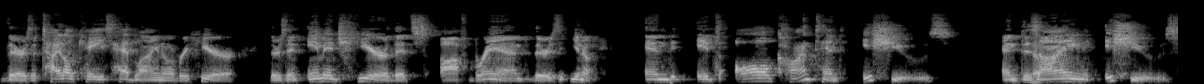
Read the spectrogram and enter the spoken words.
there's a title case headline over here, there's an image here that's off brand, there's, you know, and it's all content issues and design yep. issues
